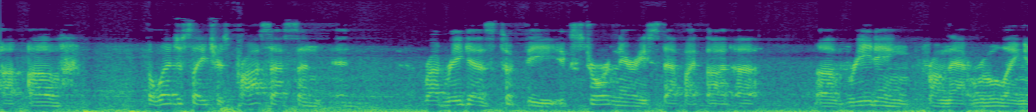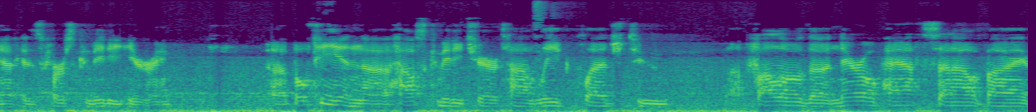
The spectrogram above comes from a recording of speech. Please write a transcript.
uh, of the legislature's process, and, and, Rodrigues took the extraordinary step, I thought, uh, of reading from that ruling at his first committee hearing. Uh, both he and uh, House Committee Chair Tom Leek pledged to uh, follow the narrow path set out by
